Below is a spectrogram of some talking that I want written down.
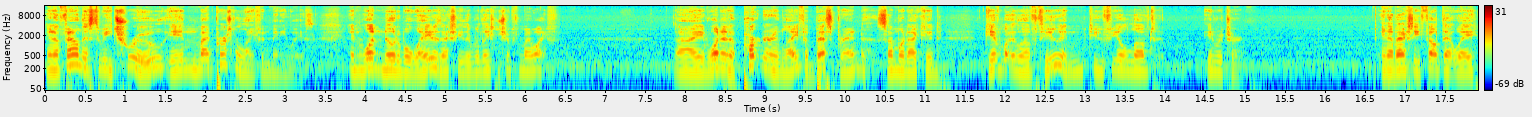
And I found this to be true in my personal life in many ways. And one notable way was actually the relationship with my wife. I wanted a partner in life, a best friend, someone I could give my love to and to feel loved in return. And I've actually felt that way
